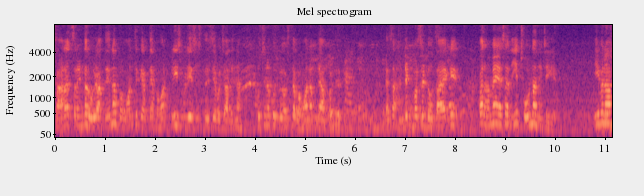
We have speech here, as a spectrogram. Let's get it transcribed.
सारा सरेंडर हो जाते हैं ना, भगवान से कहते हैं, भगवान प्लीज़ मुझे इस स्थिति से बचा लेना। कुछ ना कुछ व्यवस्था भगवान अपने आप कर देते हैं। ऐसा हंड्रेड परसेंट होता है कि, पर हमें ऐसा नहीं है, छोड़ना नहीं चाहिए। इवन आप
